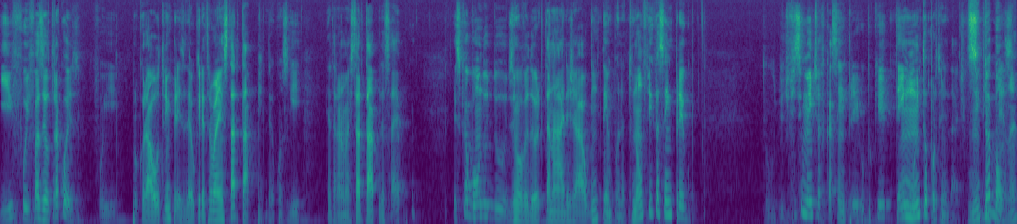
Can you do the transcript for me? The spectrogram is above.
e fui fazer outra coisa. Fui procurar outra empresa. Daí eu queria trabalhar em startup. Daí eu consegui entrar numa startup dessa época. Esse que é o bom do, do desenvolvedor que está na área já há algum tempo, né? Tu não fica sem emprego. Tu dificilmente vai ficar sem emprego porque tem muita oportunidade. Muita é bom, né?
